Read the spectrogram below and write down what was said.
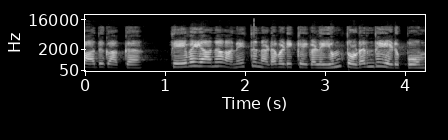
பாதுகாக்க தேவையான அனைத்து நடவடிக்கைகளையும் தொடர்ந்து எடுப்போம்.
